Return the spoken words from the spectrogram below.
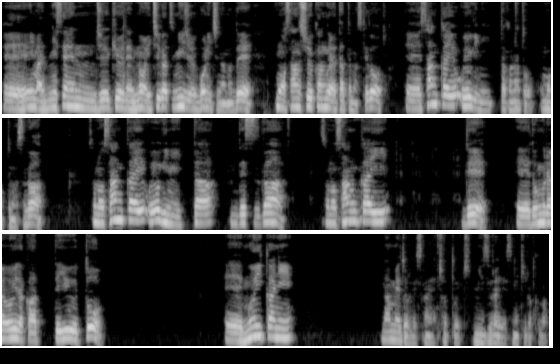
えー、今2019年の1月25日なので、もう3週間ぐらい経ってますけど、えー、3回泳ぎに行ったかなと思ってますが、その3回泳ぎに行ったんですが、その3回で、えー、どんぐらい泳いだかっていうと、えー、6日に、何メートルですかねちょっと見づらいですね、記録が。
